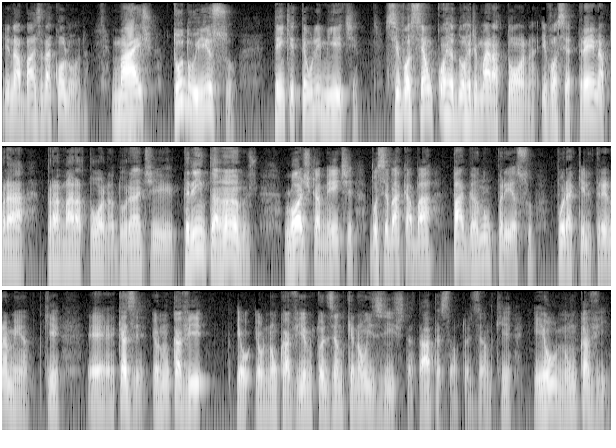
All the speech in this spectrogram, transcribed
e na base da coluna. Mas tudo isso tem que ter um limite. Se você é um corredor de maratona e você treina para maratona durante 30 anos, logicamente você vai acabar pagando um preço por aquele treinamento. Porque, é, quer dizer, eu nunca vi eu, eu nunca vi, não estou dizendo que não exista, tá, pessoal? Estou dizendo que eu nunca vi.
